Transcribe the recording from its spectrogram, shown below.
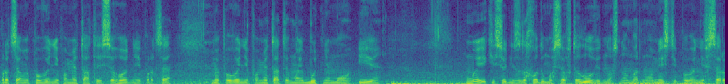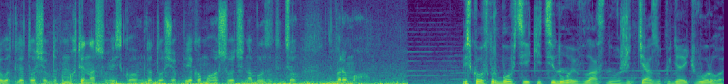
про це ми повинні пам'ятати і сьогодні, і про це ми повинні пам'ятати в майбутньому. І ми, які сьогодні знаходимося в тилу відносно в мирному місті, повинні все робити для того, щоб допомогти нашим військовим, для того, щоб якомога швидше наблизити цю перемогу. Військовослужбовці, які ціною власного життя зупиняють ворога,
